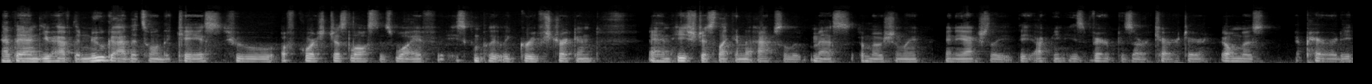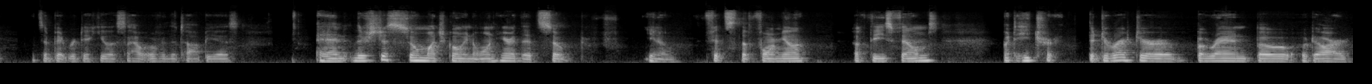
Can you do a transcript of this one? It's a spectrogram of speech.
And then you have the new guy that's on the case who, of course, just lost his wife. He's completely grief stricken and he's just like an absolute mess emotionally and he actually i mean he's a very bizarre character almost a parody. It's a bit ridiculous how over the top he is. And there's just so much going on here that so you know fits the formula of these films. But he tr- the director Baran bo Odar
